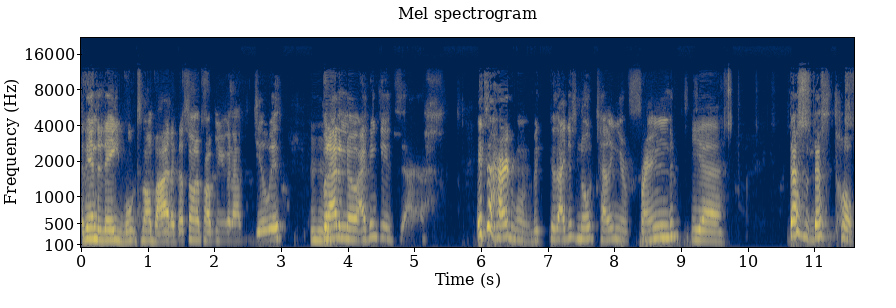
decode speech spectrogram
at the end of the day you won't smell bad like that's not a problem you're gonna have to deal with. Mhm. but i don't know. I think it's uh, it's a hard one because i just know telling your friend yeah, that's that's tough.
